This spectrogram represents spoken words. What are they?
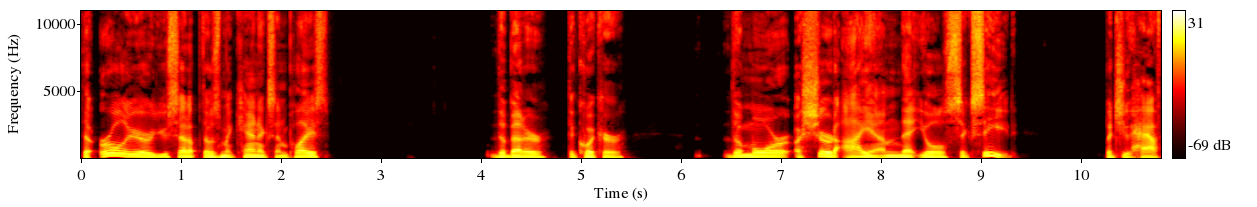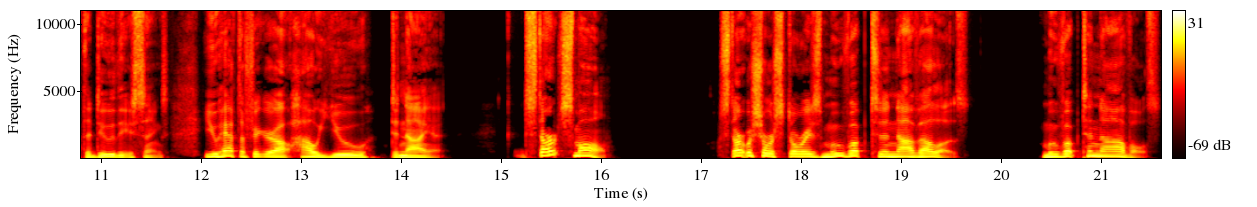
The earlier you set up those mechanics in place, the better, the quicker, the more assured I am that you'll succeed. But you have to do these things. You have to figure out how you deny it. Start small. Start with short stories, move up to novellas, move up to novels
